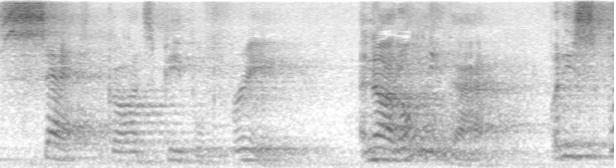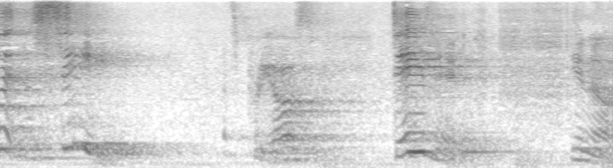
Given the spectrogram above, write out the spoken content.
set God's people free. And not only that, but he split the sea. That's pretty awesome. David, you know,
